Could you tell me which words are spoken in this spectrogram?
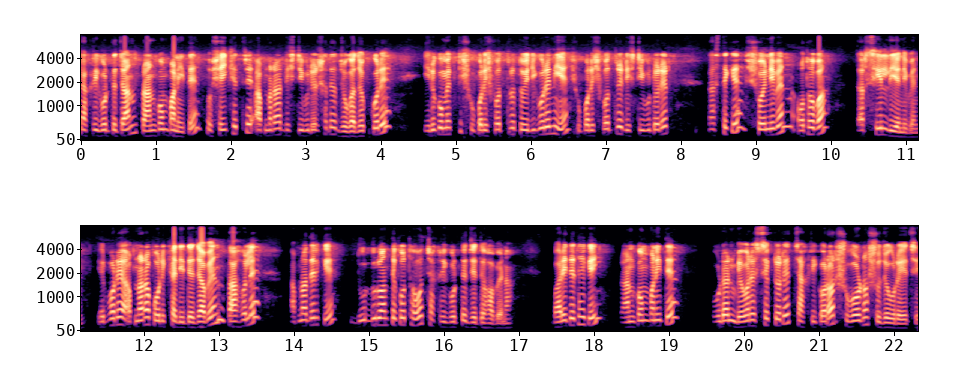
চাকরি করতে চান প্রাণ কোম্পানিতে, তো সেই ক্ষেত্রে আপনারা ডিস্ট্রিবিউটরের সাথে যোগাযোগ করে এরকম একটি সুপারিশপত্র তৈরি করে নিয়ে সুপারিশপত্রে ডিস্ট্রিবিউটরের কাছ থেকে সই নেবেন অথবা তার সিল দিয়ে নেবেন। এরপরে আপনারা পরীক্ষা দিতে যাবেন, তাহলে আপনাদেরকে দূর দূরান্তে কোথাও চাকরি করতে যেতে হবে না। বাড়িতে থেকেই প্রাণ কোম্পানিতে ফুড অ্যান্ড বেভারেজ সেক্টরে চাকরি করার সুবর্ণ সুযোগ রয়েছে।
